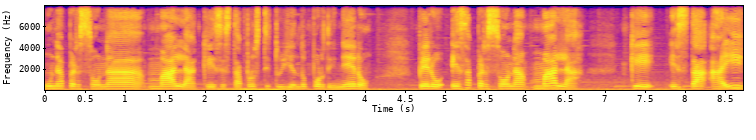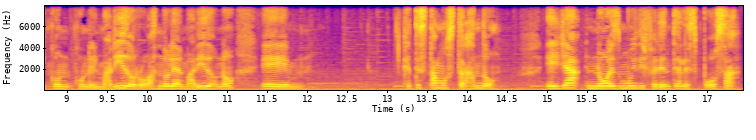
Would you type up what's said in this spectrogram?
una persona mala que se está prostituyendo por dinero. Pero esa persona mala que está ahí con, con el marido, robándole al marido, ¿no? Eh, ¿Qué te está mostrando? Ella no es muy diferente a la esposa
